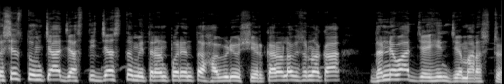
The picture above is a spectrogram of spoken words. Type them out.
तसेच तुमच्या जास्तीत जास्त मित्रांपर्यंत हा व्हिडिओ शेअर करायला विसरू नका. धन्यवाद. जय हिंद. जय महाराष्ट्र.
